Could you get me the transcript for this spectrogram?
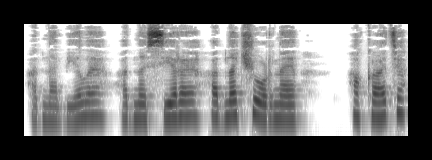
Одна белая, одна серая, одна черная. А Катя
